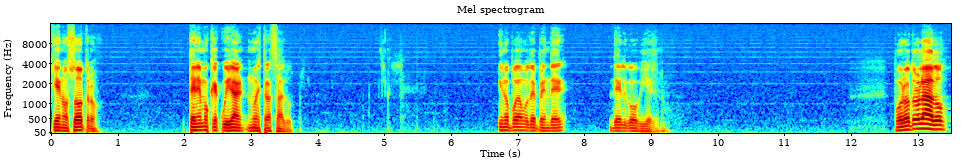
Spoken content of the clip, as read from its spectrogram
que nosotros tenemos que cuidar nuestra salud. Y no podemos depender del gobierno. Por otro lado,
